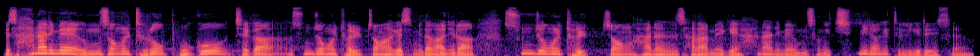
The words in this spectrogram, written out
그래서 하나님의 음성을 들어보고 제가 순종을 결정하겠습니다가 아니라 순종을 결정하는 사람에게 하나님의 음성이 친밀하게 들리게 돼 있어요.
